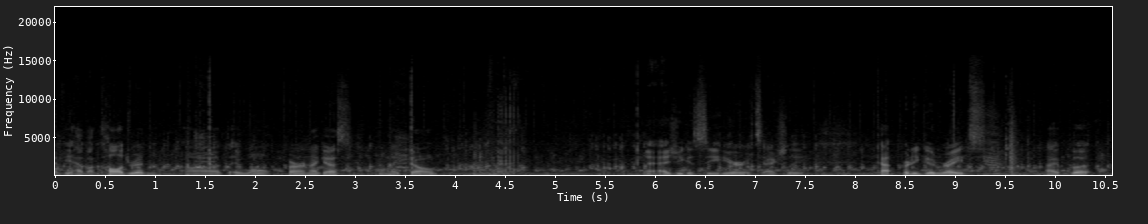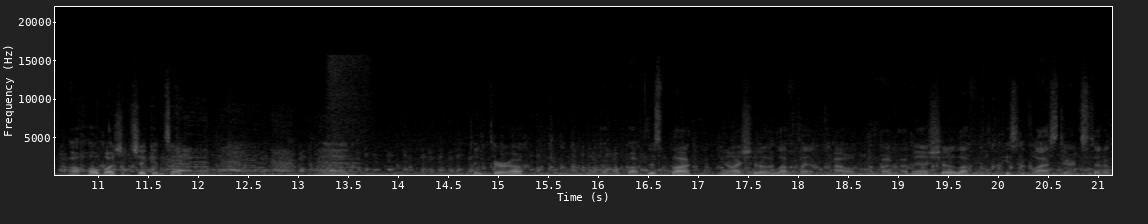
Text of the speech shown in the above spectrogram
if you have a cauldron, uh, they won't burn, I guess, and they don't. As you can see here, it's actually got pretty good rates. I put a whole bunch of chickens up, and I think they're up up above this block. You know, I should have left that out. I, I mean, I should have left a piece of glass there instead of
